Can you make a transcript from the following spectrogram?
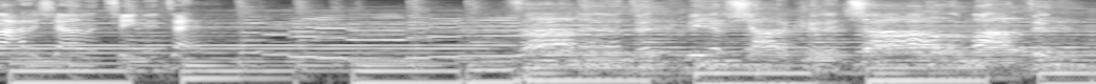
Arjantin'de Tanıdık bir şarkı çalmadı.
